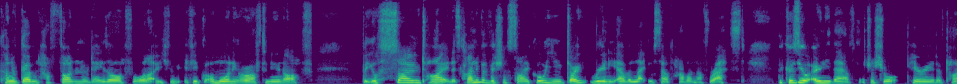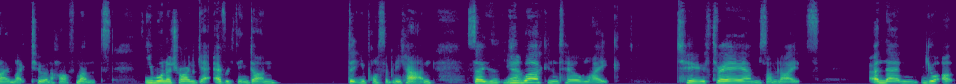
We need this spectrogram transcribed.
kind of go and have fun on your days off or like if, you, if you've got a morning or afternoon off but you're so tired. It's kind of a vicious cycle. You don't really ever let yourself have enough rest because you're only there for such a short period of time like two and a half months. You want to try and get everything done that you possibly can so you, yeah. you work until like 2 3 a.m some nights and then you're up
